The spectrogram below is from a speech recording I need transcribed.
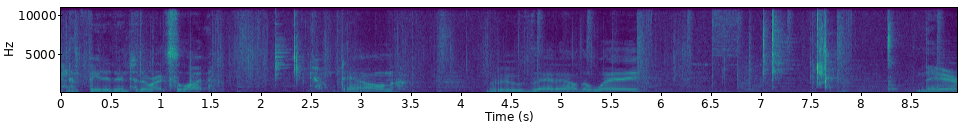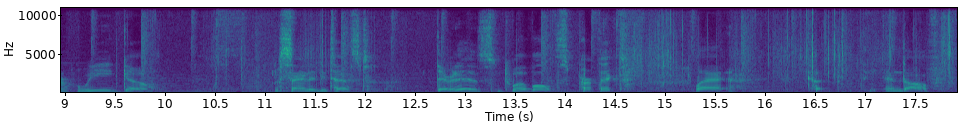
And feed it into the right slot. Come down, move that out of the way. There we go. Sanity test. There it is, 12 volts, perfect. Flat, cut the end off.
